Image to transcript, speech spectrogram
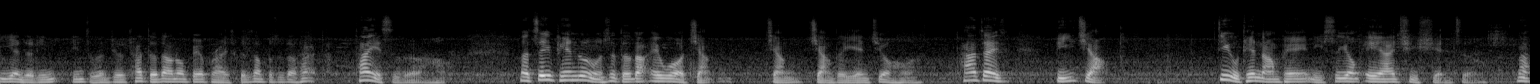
医院的林林主任就是他得到诺贝尔 prize，可是他不知道他他也死了哈。那这一篇论文是得到 Award 奖奖奖的研究哈，他在比较第五天囊胚，你是用 AI 去选择。那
